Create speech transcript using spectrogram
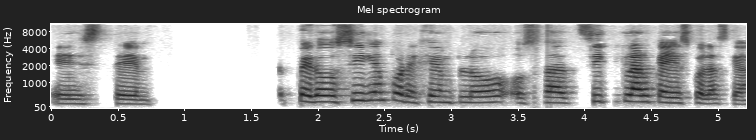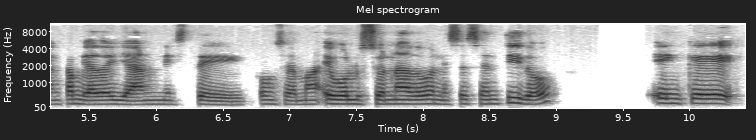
este, pero siguen, por ejemplo, o sea, sí, claro que hay escuelas que han cambiado y han, este, ¿cómo se llama?, evolucionado en ese sentido, en que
